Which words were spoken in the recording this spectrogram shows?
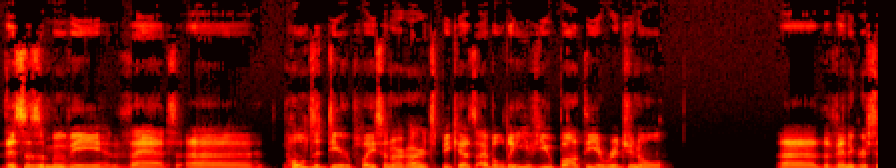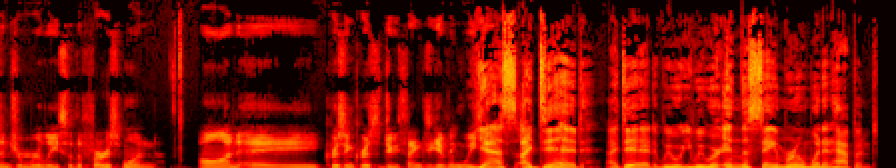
This is a movie that uh, holds a dear place in our hearts because I believe you bought the original, uh, the Vinegar Syndrome release of the first one on a Chris and Chris Do Thanksgiving week. Yes, I did. I did. We were we were in the same room when it happened.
